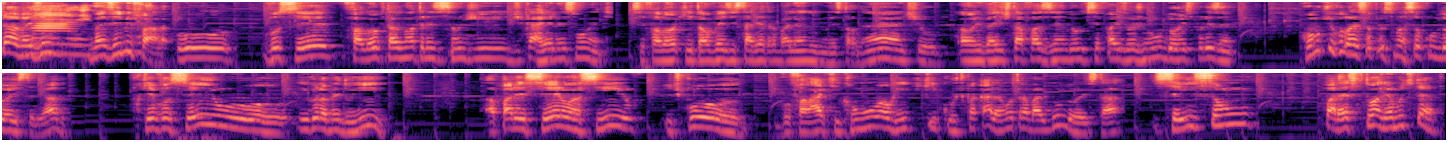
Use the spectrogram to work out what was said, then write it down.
Tá, mas, Mas- Aí, mas aí me fala, o, você falou que tá numa transição de, de carreira nesse momento. Você falou que talvez estaria trabalhando no restaurante, ou, ao invés de estar fazendo o que você faz hoje no 1-2, por exemplo. Como que rolou essa aproximação com o 2, tá ligado? Porque você e o Igor Amendoim apareceram assim, e tipo, vou falar aqui como alguém que curte pra caramba o trabalho do 2, tá? Vocês são. Parece que estão ali há muito tempo.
